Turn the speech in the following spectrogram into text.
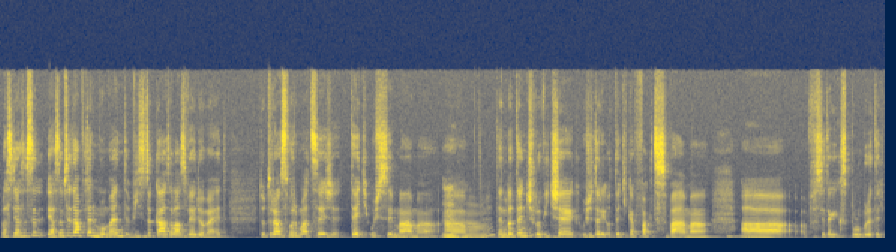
vlastně já jsem, si, já jsem si tam v ten moment víc dokázala zvědomit, tu transformaci, že teď už si máma a mm-hmm. tenhle ten človíček už je tady od teďka fakt s váma mm-hmm. a prostě tak, jak spolu bude teď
